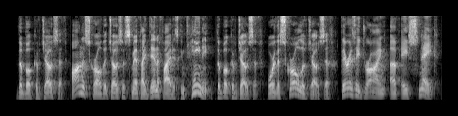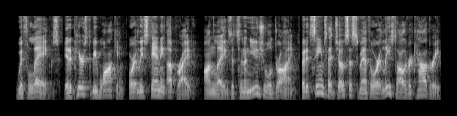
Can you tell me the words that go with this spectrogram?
the book of Joseph. On the scroll that Joseph Smith identified as containing the book of Joseph, or the scroll of Joseph, there is a drawing of a snake with legs. It appears to be walking, or at least standing upright on legs. It's an unusual drawing, but it seems that Joseph Smith, or at least Oliver Cowdery,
